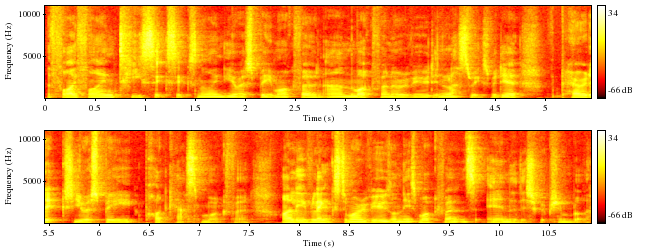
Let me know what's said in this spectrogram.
the Fifine T669 USB microphone and the microphone I reviewed in last week's video, the Peridix USB podcast microphone. I'll leave links to my reviews on these microphones in the description below.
